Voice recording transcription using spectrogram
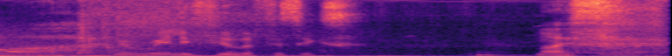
Oh, You really feel the physics. Nice.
